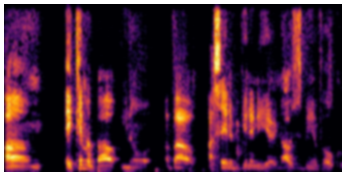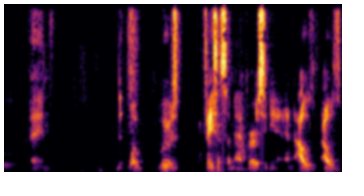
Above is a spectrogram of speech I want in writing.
Um, it came about, you know, about I say in the beginning of the year, you know, I was just being vocal and th- well, we was facing some adversity and I was I was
